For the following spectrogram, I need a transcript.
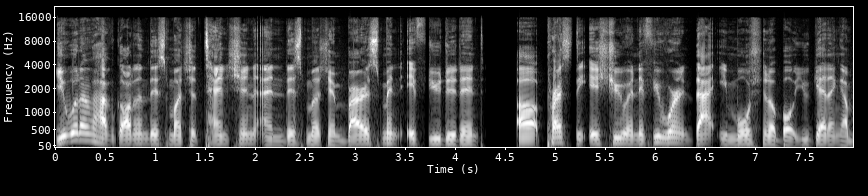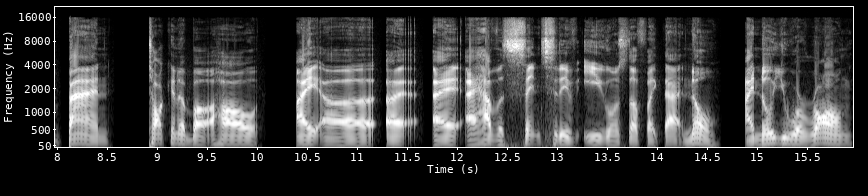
you wouldn't have gotten this much attention and this much embarrassment if you didn't uh press the issue and if you weren't that emotional about you getting a ban, talking about how I uh I I I have a sensitive ego and stuff like that. No, I know you were wrong.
